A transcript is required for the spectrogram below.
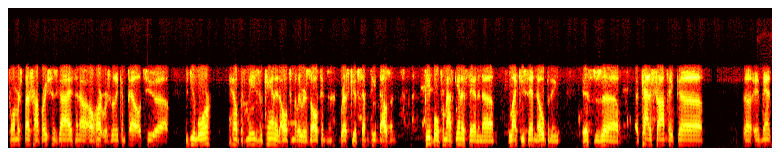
former special operations guys, and our, our heart was really compelled to uh, to do more, and help as many as we can, and ultimately result in the rescue of 17,000 people from Afghanistan. And uh, like you said in the opening, this was a, a catastrophic uh, uh, event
